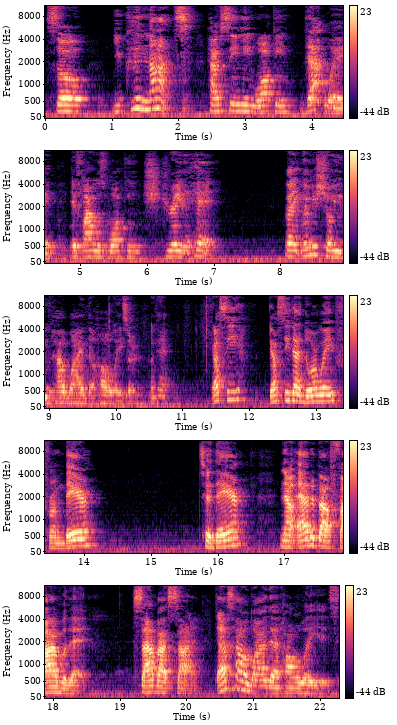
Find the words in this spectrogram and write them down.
So, you could not have seen me walking that way if I was walking straight ahead. Like, let me show you how wide the hallways are, okay? Y'all see Y'all see that doorway from there to there? Now add about five of that side by side. That's how wide that hallway is.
